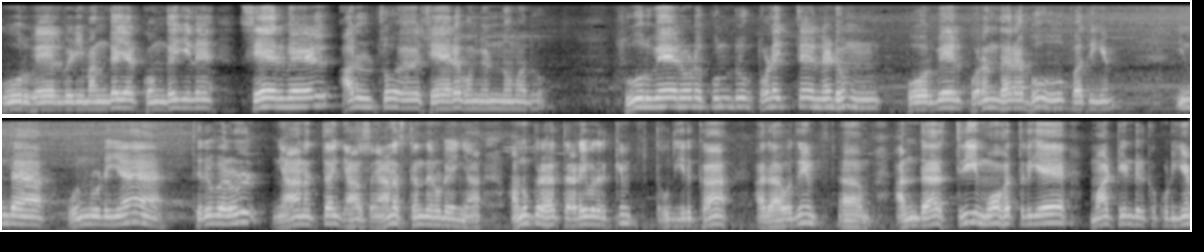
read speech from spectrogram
ஊர்வேல் விழிமங்கையர் கொங்கையிலே சேர்வேல் அருள் சேரவும் எண்ணுமதோ? சூர்வேரோடு குன்று தொலைத்த நெடும் போர்வேல் புரந்தர பூபதியம். இந்த உன்னுடைய திருவருள் ஞானத்தை ஞானஸ்கந்தனுடைய அனுகிரகத்தை அடைவதற்கும் தகுதி இருக்கா? அதாவது அந்த ஸ்திரீ மோகத்திலேயே மாட்டின்னு இருக்கக்கூடிய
